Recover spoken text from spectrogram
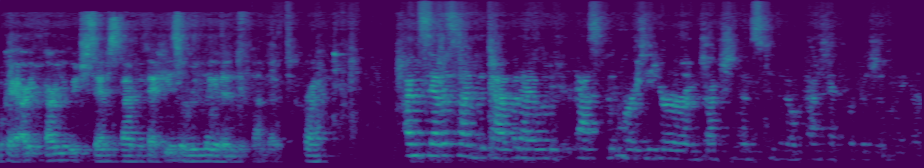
okay, are, are you each satisfied with that? He's a related defendant, correct? I'm satisfied with that, but I would ask the court to hear our objections to the no contact provision later.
